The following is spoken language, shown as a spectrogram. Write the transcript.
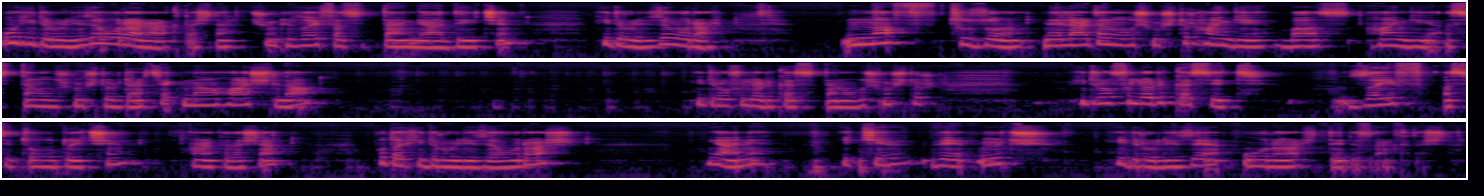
Bu hidrolize uğrar arkadaşlar. Çünkü zayıf asitten geldiği için hidrolize uğrar. NaF tuzu nelerden oluşmuştur? Hangi baz, hangi asitten oluşmuştur dersek NaOH ile hidroflorik asitten oluşmuştur. Hidroflorik asit zayıf asit olduğu için arkadaşlar bu da hidrolize uğrar. Yani 2 ve 3 hidrolize uğrar deriz arkadaşlar.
